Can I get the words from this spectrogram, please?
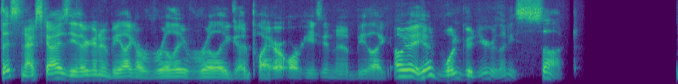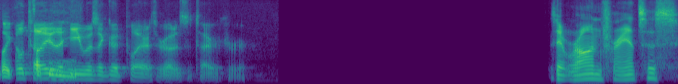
This next guy is either going to be like a really, really good player, or he's going to be like, oh yeah, he had one good year, then he sucked. Like He'll tell you that he was a good player throughout his entire career. Is it Ron Francis?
